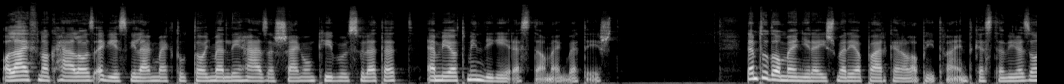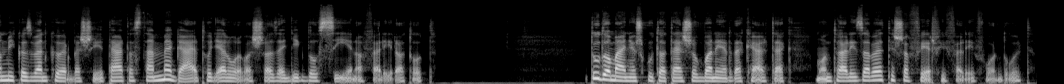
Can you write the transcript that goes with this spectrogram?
A Life-nak hála az egész világ megtudta, hogy Medlin házasságon kívül született, emiatt mindig érezte a megvetést. Nem tudom, mennyire ismeri a Parker alapítványt, kezdte Wilson, miközben körbesétált, aztán megállt, hogy elolvassa az egyik dosszién a feliratot. Tudományos kutatásokban érdekeltek, mondta Elizabeth, és a férfi felé fordult.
